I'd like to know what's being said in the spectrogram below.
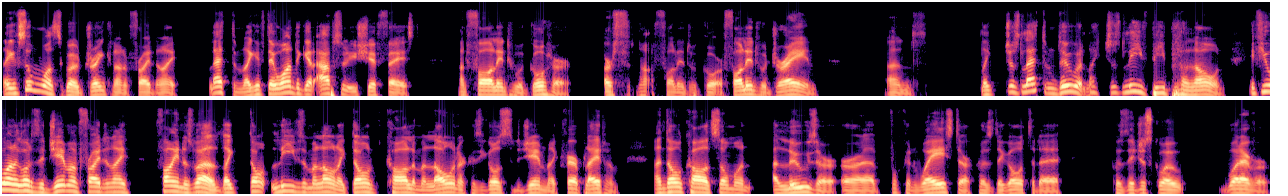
Like if someone wants to go out drinking on a Friday night, let them. Like if they want to get absolutely shit faced and fall into a gutter or not fall into a gutter, fall into a drain, and like just let them do it. Like just leave people alone. If you want to go to the gym on Friday night, fine as well. Like don't leave them alone. Like don't call him a loner because he goes to the gym. Like fair play to him, and don't call someone a loser or a fucking waster because they go to the because they just go out whatever,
